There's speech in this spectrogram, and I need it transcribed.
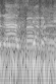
Good ass. Got a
